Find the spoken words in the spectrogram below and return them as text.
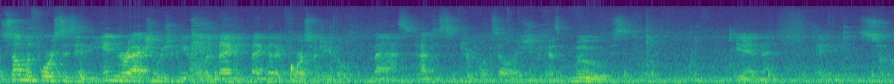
some of the forces in the in direction, which would be equal to the mag- magnetic force, which equals mass times the centrifugal acceleration, because it moves in a circle.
